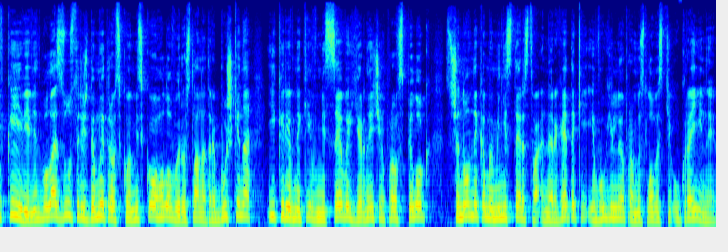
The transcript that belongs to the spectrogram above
в Києві відбулася зустріч Дмитровського міського голови Руслана Требушкіна і керівників місцевих гірничих профспілок з чиновниками Міністерства енергетики і вугільної промисловості України.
